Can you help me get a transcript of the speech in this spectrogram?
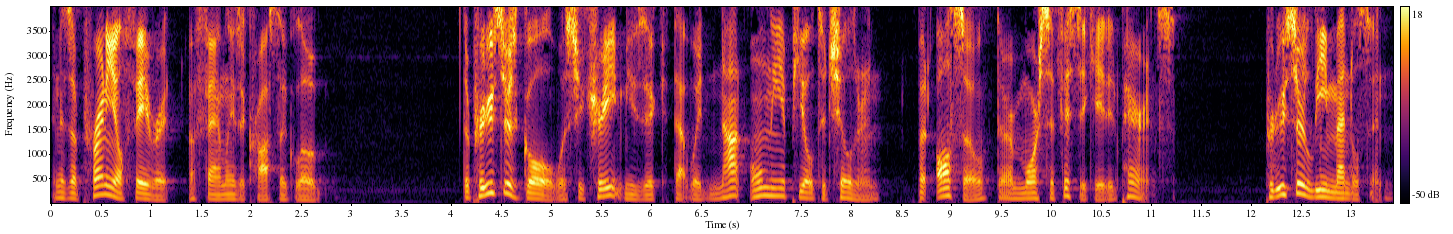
and is a perennial favorite of families across the globe. The producer's goal was to create music that would not only appeal to children, but also their more sophisticated parents. Producer Lee Mendelson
